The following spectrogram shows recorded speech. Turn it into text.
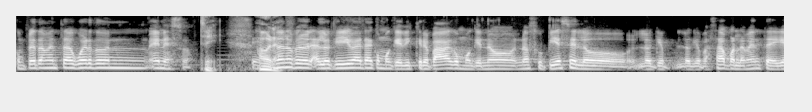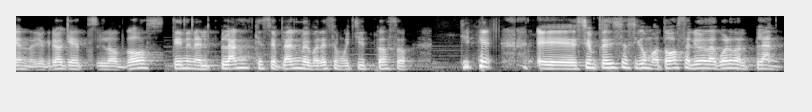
completamente de acuerdo en, en eso. Sí. Sí. Ahora- no, no, pero a lo que iba era como que discrepaba, como que no, no supiese lo, lo, que, lo que pasaba por la mente de Gendo. Yo creo que los dos tienen el plan, que ese plan me parece muy chistoso. Que eh, siempre dice así como todo salió de acuerdo al plan.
